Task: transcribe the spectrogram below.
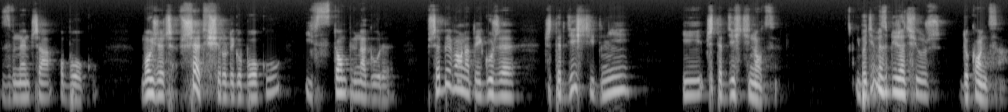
z wnętrza obłoku. Mojżesz wszedł w środek obłoku i wstąpił na górę. Przebywał na tej górze 40 dni i 40 nocy. I będziemy zbliżać się już do końca.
